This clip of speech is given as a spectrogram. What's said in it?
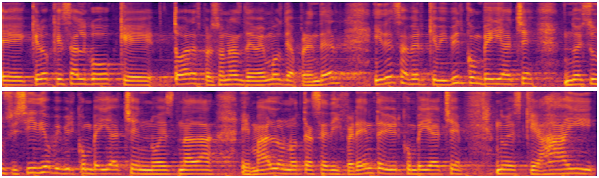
Eh, creo que es algo que todas las personas debemos de aprender y de saber que vivir con VIH no es un suicidio, vivir con VIH no es nada eh, malo, no te hace diferente, vivir con VIH no es que hay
